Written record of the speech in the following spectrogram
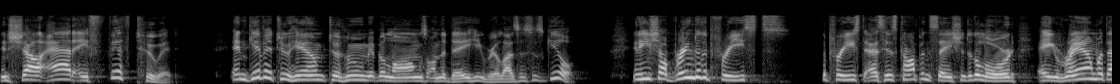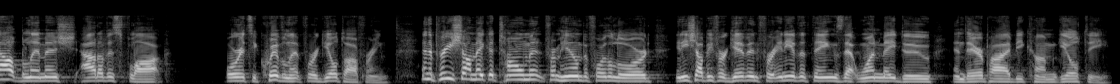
and shall add a fifth to it, and give it to him to whom it belongs on the day he realizes his guilt. And he shall bring to the priests, the priest, as his compensation to the Lord, a ram without blemish out of his flock, or its equivalent for a guilt offering. And the priest shall make atonement from him before the Lord, and he shall be forgiven for any of the things that one may do, and thereby become guilty.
